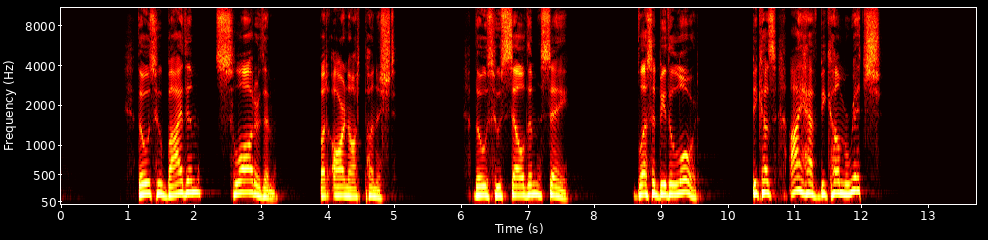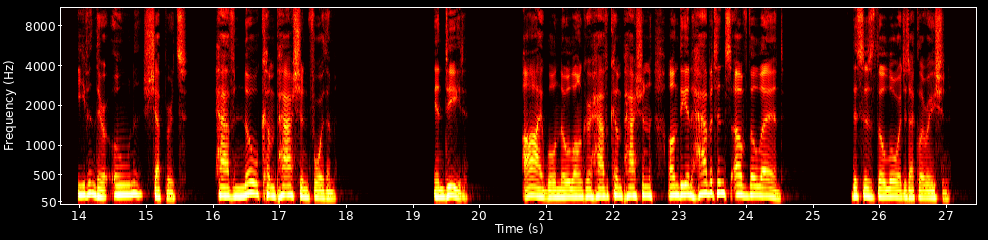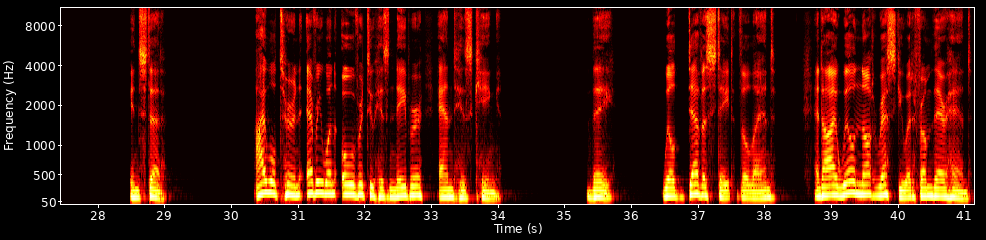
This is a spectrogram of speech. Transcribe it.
Those who buy them slaughter them, but are not punished. Those who sell them say, Blessed be the Lord because I have become rich. Even their own shepherds have no compassion for them. Indeed, I will no longer have compassion on the inhabitants of the land. This is the Lord's declaration. Instead, I will turn everyone over to his neighbor and his king. They will devastate the land, and I will not rescue it from their hand.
